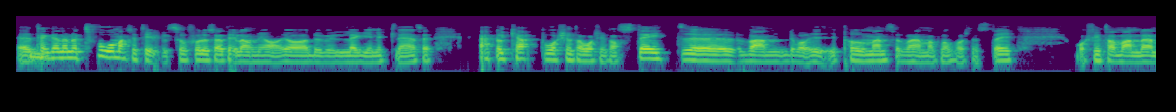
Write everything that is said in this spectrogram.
Eh, mm. Tänkte jag nämna två matcher till så får du säga till om jag, jag du vill lägga in ytterligare. Apple Cup, Washington, Washington State eh, vann. Det var i, i Pullman, så det var hemmaplan på Washington State. Washington vann den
